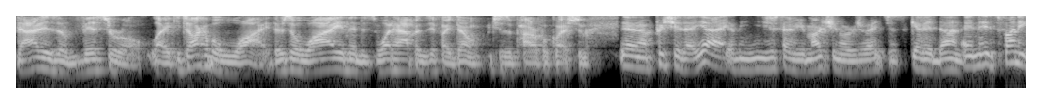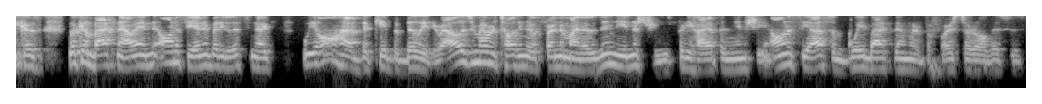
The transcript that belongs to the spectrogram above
that is a visceral like you talk about why. There's a why and then it's what happens if i don't which is a powerful question. Yeah and i appreciate that. Yeah i mean you just have your marching orders right? Just get it done. And it's funny because looking back now and honestly anybody listening like we all have the capability right? I always remember talking to a friend of mine that was in the industry he's pretty high up in the industry. And honestly asked him way back then when before i started all this is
